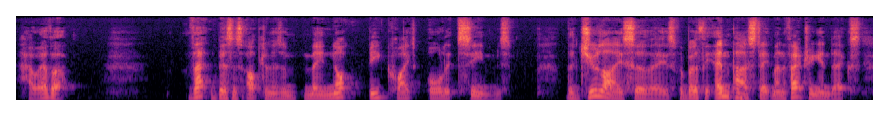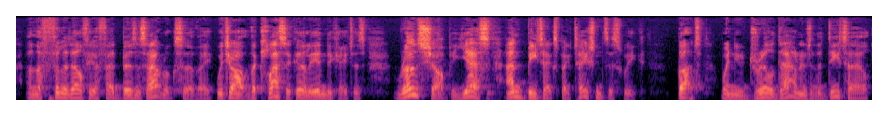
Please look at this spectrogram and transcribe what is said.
However, that business optimism may not be quite all it seems. The July surveys for both the Empire State Manufacturing Index and the Philadelphia Fed Business Outlook Survey, which are the classic early indicators, rose sharply, yes, and beat expectations this week. But when you drill down into the detail,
